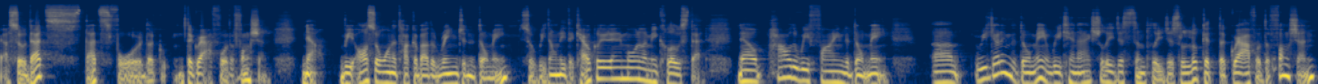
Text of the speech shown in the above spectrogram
Yeah, so that's that's for the, the graph for the function. Now, we also want to talk about the range in the domain. So we don't need the calculator anymore. Let me close that. Now, how do we find the domain? Um, regarding the domain, we can actually just simply just look at the graph of the function.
